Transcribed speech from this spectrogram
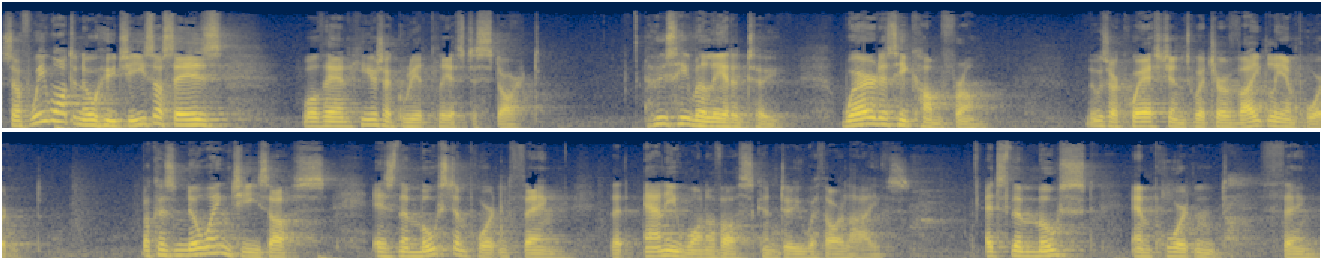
So, if we want to know who Jesus is, well, then here's a great place to start. Who's he related to? Where does he come from? Those are questions which are vitally important. Because knowing Jesus is the most important thing that any one of us can do with our lives. It's the most important thing.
